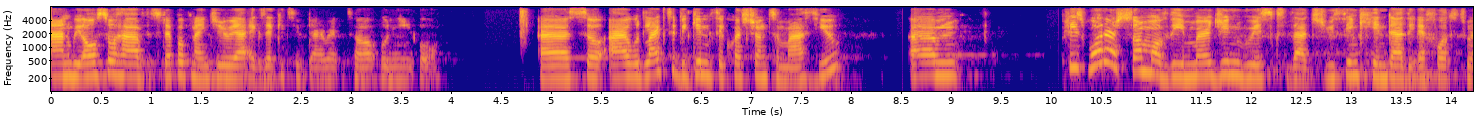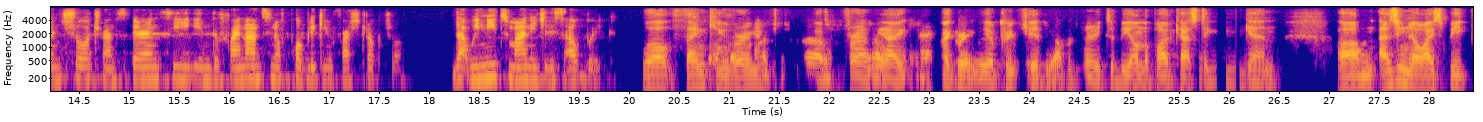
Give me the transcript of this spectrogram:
And we also have Step Up Nigeria Executive Director Oyin. Uh, so I would like to begin with a question to Matthew. Um, Please, what are some of the emerging risks that you think hinder the efforts to ensure transparency in the financing of public infrastructure that we need to manage this outbreak? Well, thank you very much, uh. I, I greatly appreciate the opportunity to be on the podcast again. Um, as you know, I speak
